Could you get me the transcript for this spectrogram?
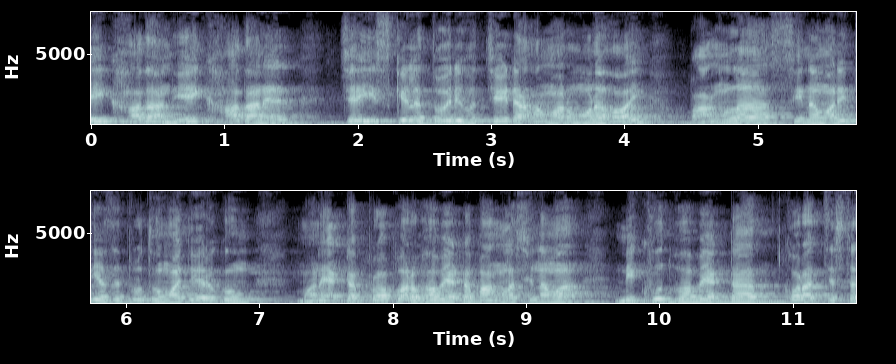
এই খাদান, এই খাদানের যে স্কেলে তৈরি হচ্ছে, এটা আমার মনে হয় বাংলা সিনেমার ইতিহাসে প্রথম হয়তো এরকম মানে একটা প্রপারভাবে একটা বাংলা সিনেমা নিখুঁতভাবে একটা করার চেষ্টা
